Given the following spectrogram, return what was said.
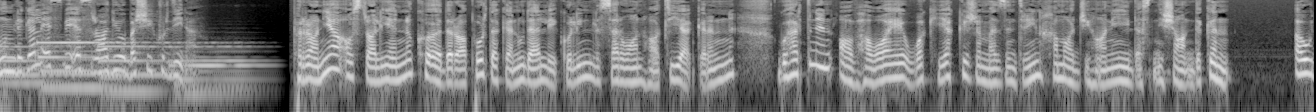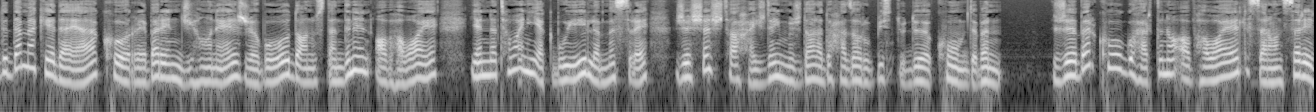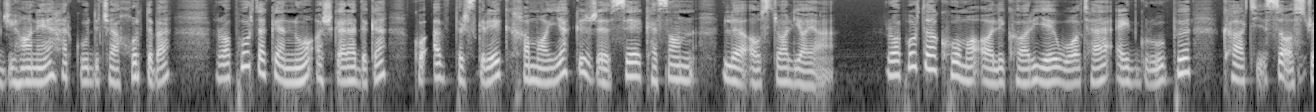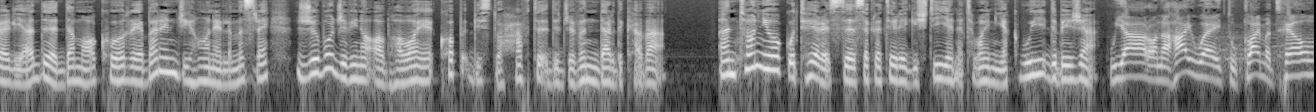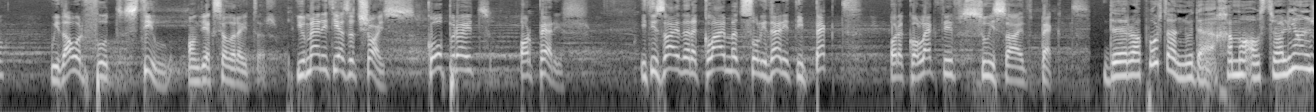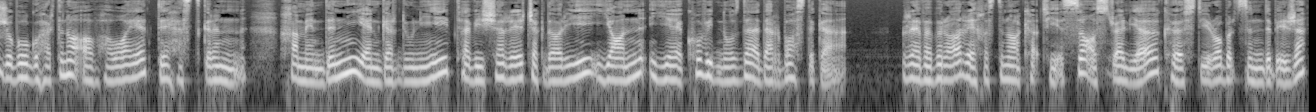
هون لگل اس بی اس رادیو بشی کردینه پرانیا استرالین که در راپورت کنو در لیکولین لسروان هاتیه کرن گوهرتنین آب هوای وک یک جمزنترین خما جیهانی دست نشان دکن. او د دمکه ده که ریبرین جیهانه جبو دانستندن آب هوای ین نتوانی یک بویی لمصر جشش تا حجده مجدار دو هزار و بیست و دو کوم دبن. جبر کو گوهرتنا آب سرانسر جیهانه هر کو دچه خورد به راپورت که نو اشکره دکه که او پرسکریک خما یک سه کسان ل استرالیایه. راپورتا کوما آلیکاری واتا اید گروپ کارتیس استرالیا ده دما کو ریبرن جیهان لمصر جبو جوین آب هوای کپ 27 ده جوین در دکوه. انتونیو گوتیرس سکرتیر گشتی نتوین یکبوی ده بیجه. We are on a highway to climate hell with our foot still on the accelerator. Humanity has a choice, cooperate or perish. It is either a climate solidarity pact or a collective suicide pact. ده راپورت نو ده خما استرالیان جبو گوهرتنا آب هوای ده هست کرن. خمندن ین گردونی توی شر چکداری یان یه کووید 19 در باست که. ریوبرا ریخستنا کرتیس استرالیا کرستی روبرتسن دبیجه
